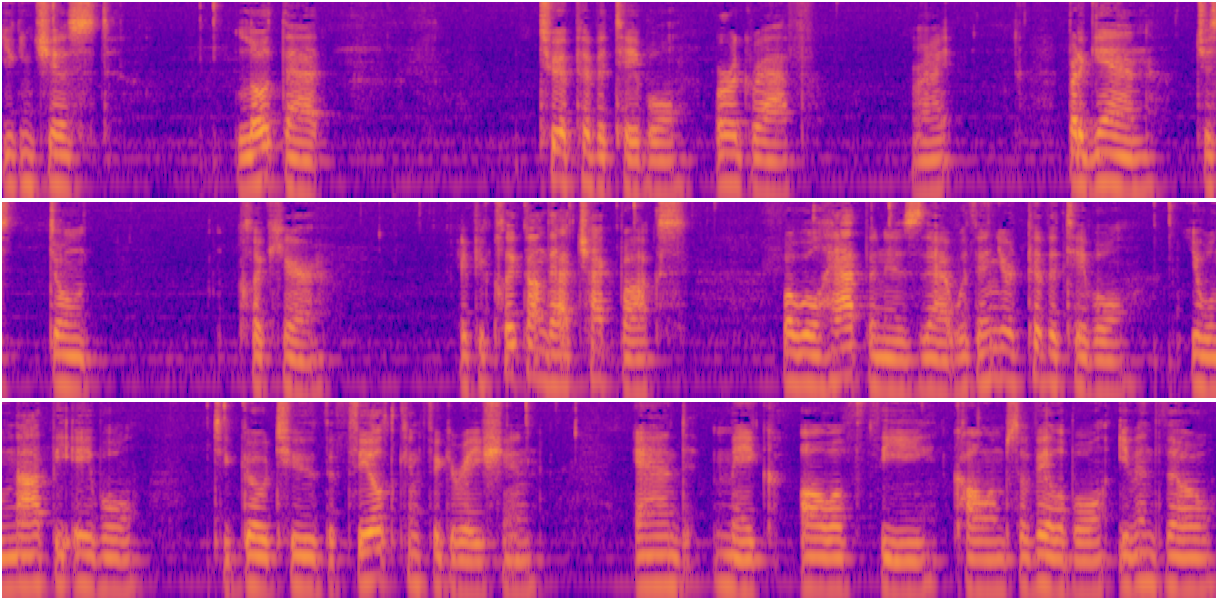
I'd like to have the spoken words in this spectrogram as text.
you can just load that to a pivot table or a graph, right? But again, just don't click here. If you click on that checkbox, what will happen is that within your pivot table, you will not be able to go to the field configuration and make all of the columns available even though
